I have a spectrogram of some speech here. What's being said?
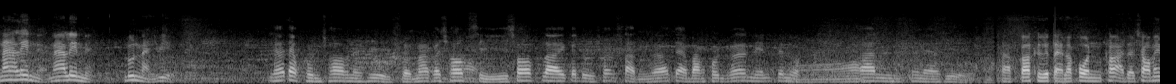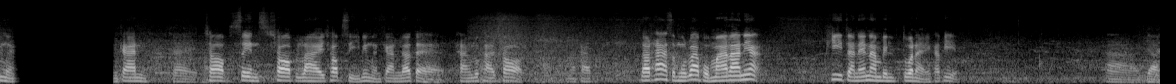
หน้าเล่นเนี่ยหน้าเล่นเนี่ยรุ่นไหนพี่ แล้วแต่คนชอบนะพี่ส่วนมากก็ชอบสีชอบลายกระดูกชอบสันแล้วแต่บางคนก็เน้นเป็นแบบสั้นใช่ไหมพี่ ครับก็คือแต่ละคนเขาอาจจะชอบไม่เหมือนกันใช่ครับชอบเส้นชอบลายชอบสีไม่เหมือนกัน แล้วแต่ทางลูกค้าชอบนะครับแล้วถ้าสมมุติว่าผมมาร้านเนี้ยพี่จะแนะนำเป็นตัวไหนครับพี่อ่าอย่าง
